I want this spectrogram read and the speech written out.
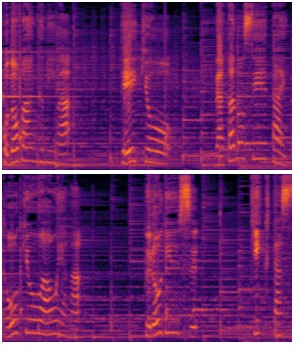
この番組は提供中野生態東京青山プロデュースキクタス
